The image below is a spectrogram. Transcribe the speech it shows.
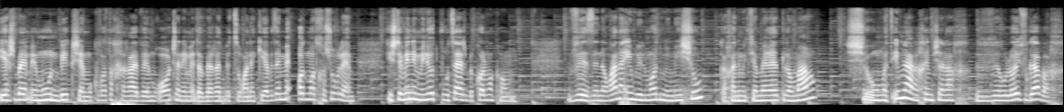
יש בהם אמון בי כשהן עוקבות אחריי והן רואות שאני מדברת בצורה נקייה וזה מאוד מאוד חשוב להם. כי שתביני מיניות פרוצה יש בכל מקום. וזה נורא נעים ללמוד ממישהו, ככה אני מתיימרת לומר, שהוא מתאים לערכים שלך והוא לא יפגע בך,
